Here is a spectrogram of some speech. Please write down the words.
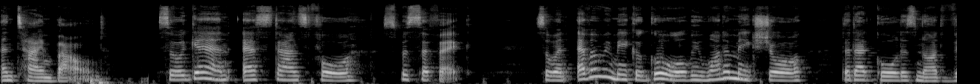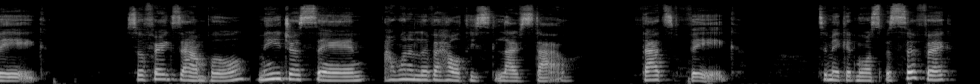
and time bound. So again, S stands for specific. So whenever we make a goal, we want to make sure that that goal is not vague. So, for example, me just saying, I want to live a healthy lifestyle, that's vague. To make it more specific,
